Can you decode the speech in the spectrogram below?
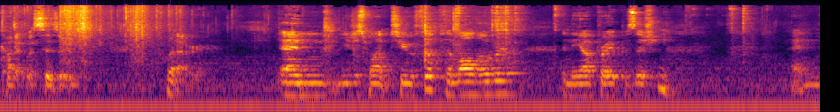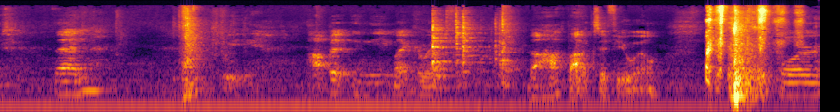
cut it with scissors. Whatever. And you just want to flip them all over in the upright position. And then we pop it in the microwave, the hot box, if you will, for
